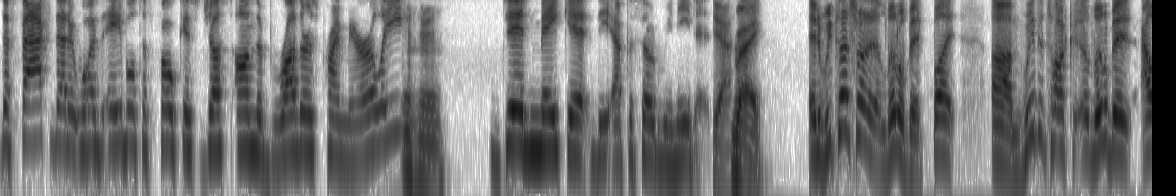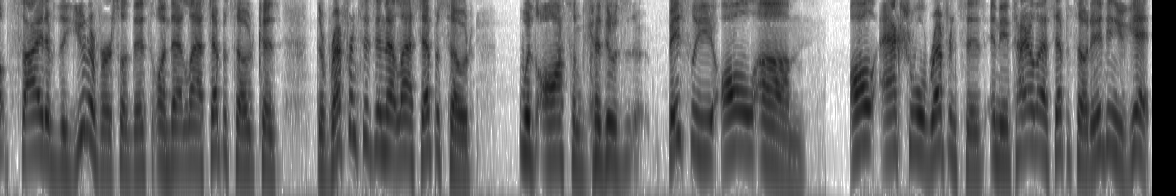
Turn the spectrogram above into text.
the fact that it was able to focus just on the brothers primarily Mhm. Did make it the episode we needed. Yeah. Right. And we touched on it a little bit, but um, we need to talk a little bit outside of the universe of this on that last episode because the references in that last episode was awesome because it was basically all um all actual references in the entire last episode. Anything you get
